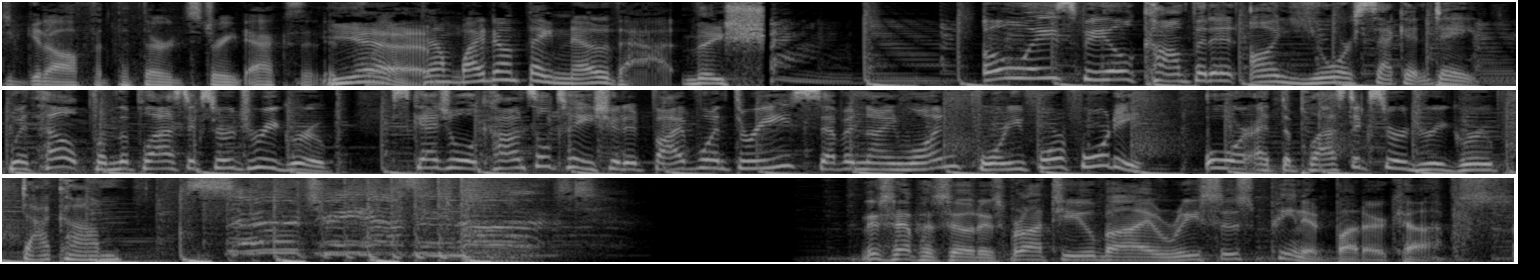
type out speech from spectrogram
to get off at the Third Street exit. It's Yeah. like, then why don't they know that? They sh- Always feel confident on your second date. With help from the Plastic Surgery Group. Schedule a consultation at 513-791-4440 or at theplasticsurgerygroup.com. Surgery has an art. This episode is brought to you by Reese's Peanut Butter Cups.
